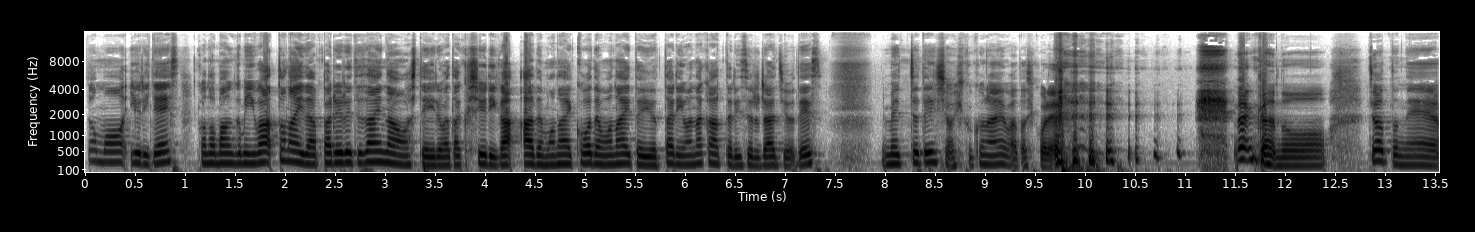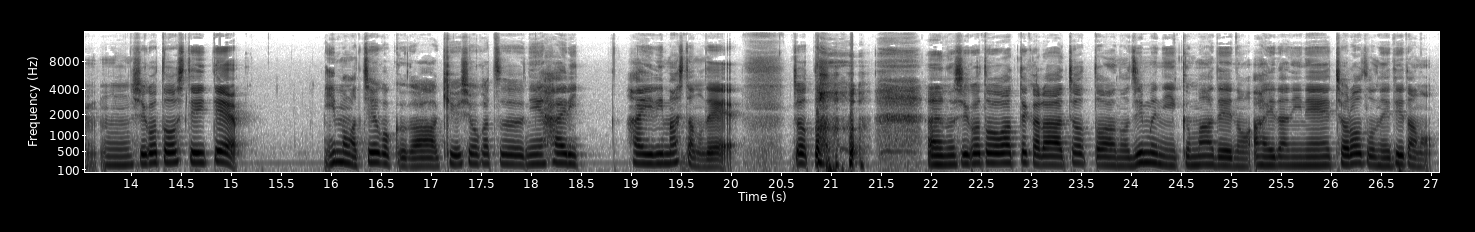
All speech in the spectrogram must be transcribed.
どうも、ゆりです。この番組は都内でアパレルデザイナーをしている私ゆりが、ああでもない、こうでもないと言ったり言わなかったりするラジオです。めっちゃテンション低くない？私これ。なんかあのちょっとね、うん、仕事をしていて、今は中国が旧正月に入り、入りましたので、ちょっとあの仕事終わってからちょっとあのジムに行くまでの間にねちょろっと寝てたの。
